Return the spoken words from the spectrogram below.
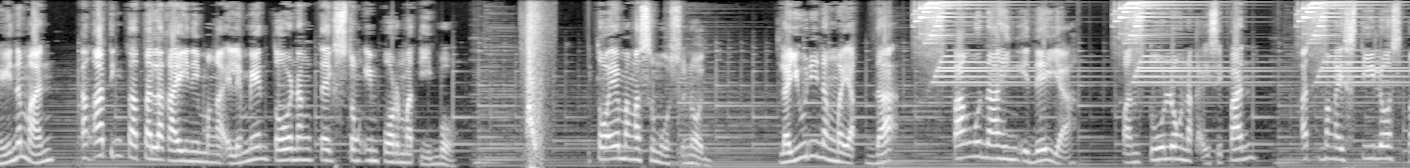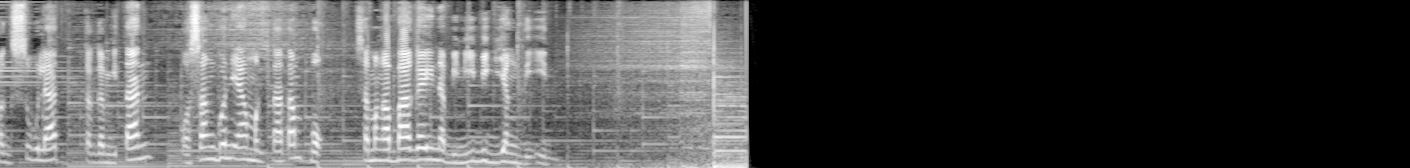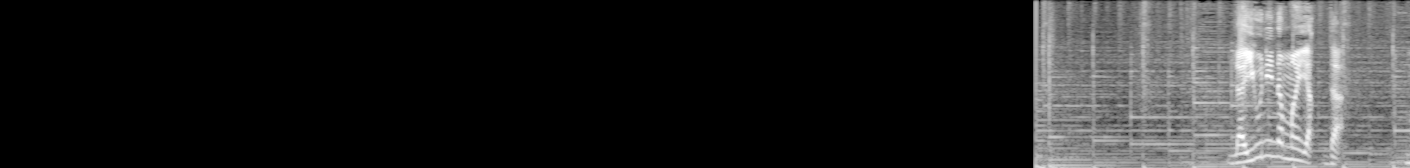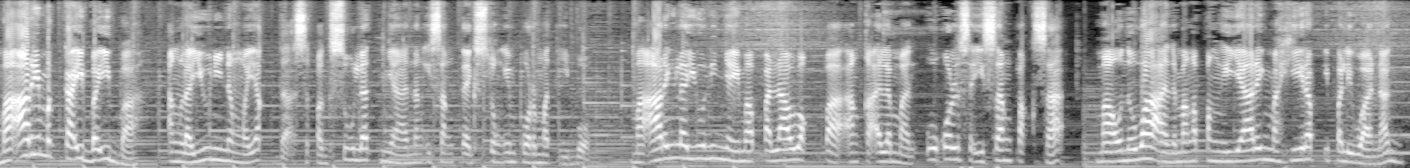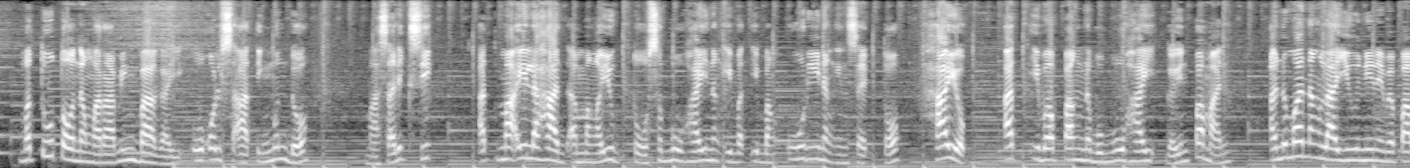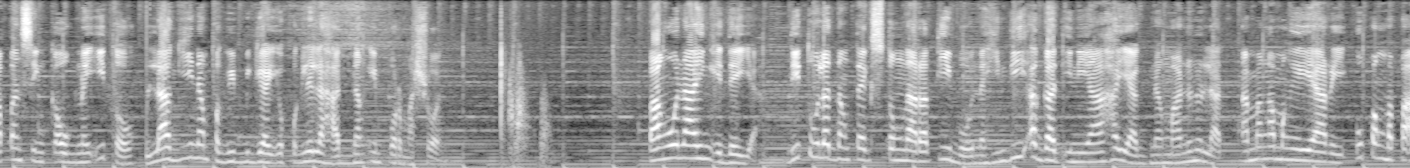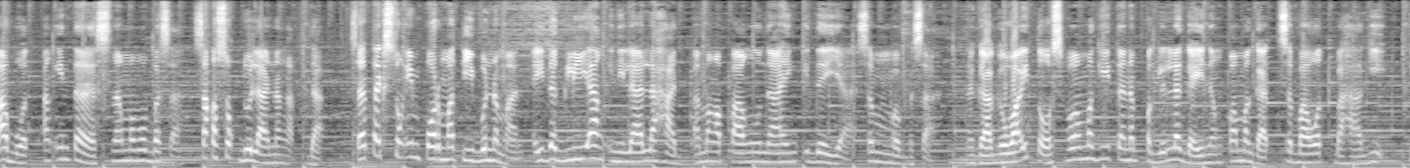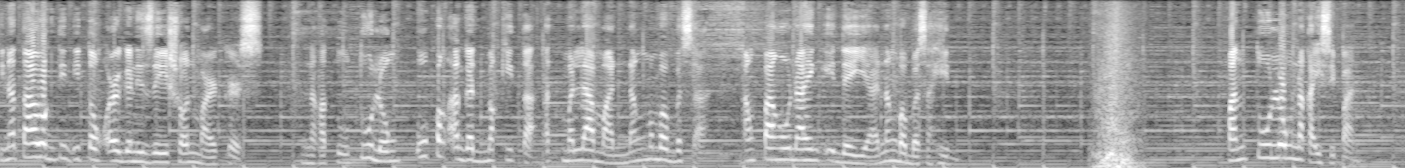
Ngayon naman, ang ating tatalakayin ay mga elemento ng tekstong informatibo. Ito ay mga sumusunod. Layunin ng mayakda, pangunahing ideya, pantulong na kaisipan, at mga estilo sa pagsulat, kagamitan, o sangguniang magtatampok sa mga bagay na binibigyang diin. Layunin ng mayakda Maari magkaiba-iba ang layunin ng mayakda sa pagsulat niya ng isang tekstong informatibo. Maaring layunin niya ay mapalawak pa ang kaalaman ukol sa isang paksa, maunawaan ang mga pangyayaring mahirap ipaliwanag, matuto ng maraming bagay ukol sa ating mundo, masaliksik, at mailahad ang mga yugto sa buhay ng iba't ibang uri ng insekto, hayop, at iba pang nabubuhay gayunpaman anuman ang layunin ay mapapansing kaugnay ito, lagi ng pagbibigay o paglalahad ng impormasyon. Pangunahing ideya Di tulad ng tekstong naratibo na hindi agad inihahayag ng manunulat ang mga mangyayari upang mapaabot ang interes ng mamabasa sa kasukdulan ng akda. Sa tekstong informatibo naman ay dagliang inilalahad ang mga pangunahing ideya sa mamabasa. Nagagawa ito sa pamamagitan ng paglalagay ng pamagat sa bawat bahagi. Tinatawag din itong organization markers na nakatutulong upang agad makita at malaman ng mamabasa ang pangunahing ideya ng babasahin. Pantulong na kaisipan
